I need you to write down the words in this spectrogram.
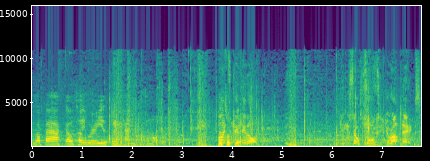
I got back. I will tell you where he is, but I can't because I'm... That's okay. kicking on. Get yourself sorted. You're up next.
